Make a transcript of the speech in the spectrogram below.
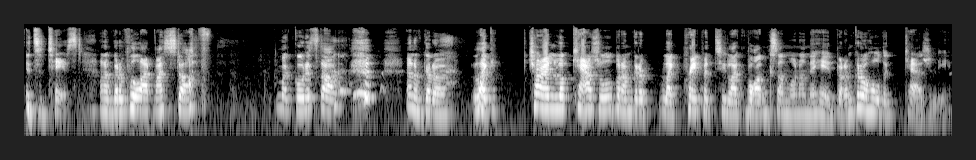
It's a test," and I'm gonna pull out my staff, my quarter staff, and I'm gonna like try and look casual, but I'm gonna like prep it to like bonk someone on the head, but I'm gonna hold it casually.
